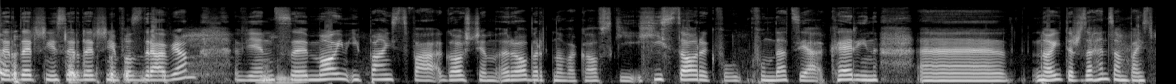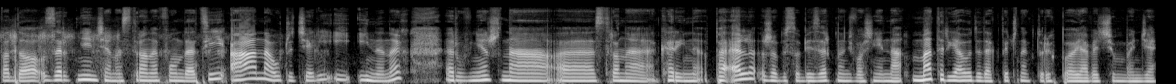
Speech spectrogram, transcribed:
serdecznie, serdecznie pozdrawiam. Więc mhm. moim i Państwa gościem Robert Nowakowski, historyk Fundacja Kerin, e, no i też zachęcam Państwa do zerknięcia na stronę fundacji, a nauczycieli i innych również na e, stronę kerin.pl, żeby sobie zerknąć właśnie na materiały dydaktyczne, których pojawiać się będzie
